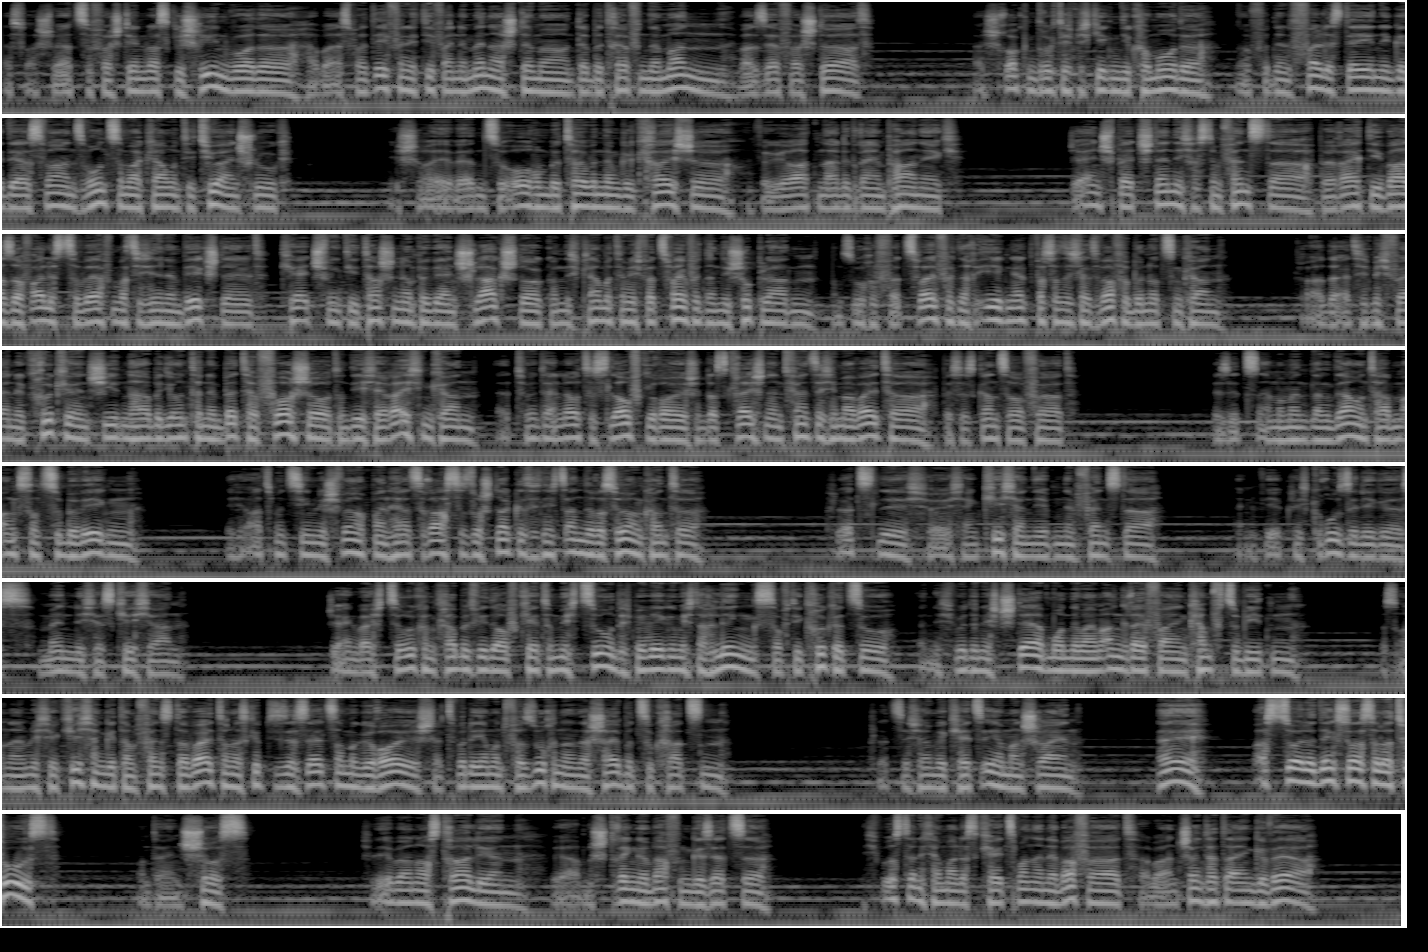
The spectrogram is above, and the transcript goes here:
Es war schwer zu verstehen, was geschrien wurde, aber es war definitiv eine Männerstimme und der betreffende Mann war sehr verstört. Erschrocken drückte ich mich gegen die Kommode, nur für den Fall, dass derjenige, der es war, ins Wohnzimmer kam und die Tür einschlug. Die Schreie werden zu ohrenbetäubendem Gekreische wir geraten alle drei in Panik. Jane späht ständig aus dem Fenster, bereit, die Vase auf alles zu werfen, was sich in den Weg stellt. Kate schwingt die Taschenlampe wie ein Schlagstock und ich klammerte mich verzweifelt an die Schubladen und suche verzweifelt nach irgendetwas, was ich als Waffe benutzen kann. Gerade als ich mich für eine Krücke entschieden habe, die unter dem Bett hervorschaut und die ich erreichen kann, ertönt ein lautes Laufgeräusch und das Kreischen entfernt sich immer weiter, bis es ganz aufhört. Wir sitzen einen Moment lang da und haben Angst, uns zu bewegen. Ich atme ziemlich schwer und mein Herz raste so stark, dass ich nichts anderes hören konnte. Plötzlich höre ich ein Kichern neben dem Fenster. Ein wirklich gruseliges, männliches Kichern. Jane weicht zurück und krabbelt wieder auf Kate und mich zu und ich bewege mich nach links, auf die Krücke zu, denn ich würde nicht sterben, ohne meinem Angreifer einen Kampf zu bieten. Das unheimliche Kichern geht am Fenster weiter und es gibt dieses seltsame Geräusch, als würde jemand versuchen, an der Scheibe zu kratzen. Plötzlich hören wir Kates Ehemann schreien. Hey, was zur Hölle denkst du, was du da tust? Und ein Schuss. Ich lebe in Australien. Wir haben strenge Waffengesetze. Ich wusste nicht einmal, dass Kates Mann eine Waffe hat, aber anscheinend hat er ein Gewehr.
